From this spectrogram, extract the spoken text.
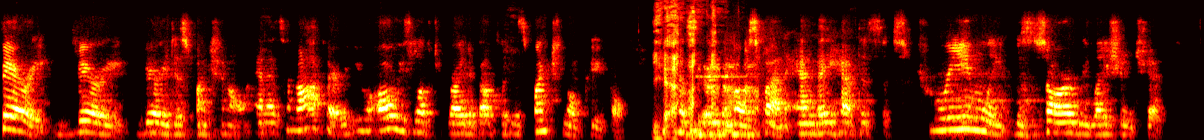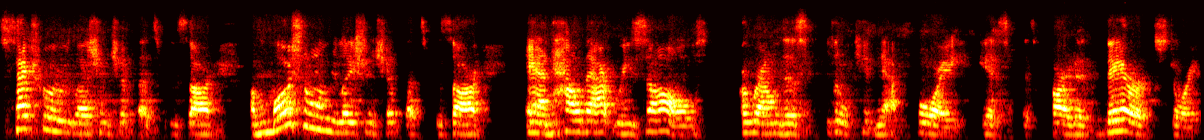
very, very, very dysfunctional. And as an author, you always love to write about the dysfunctional people yeah. because they're the most fun. And they have this extremely bizarre relationship, sexual relationship that's bizarre, emotional relationship that's bizarre, and how that resolves around this little kidnapped boy is, is part of their story.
